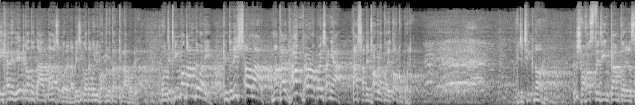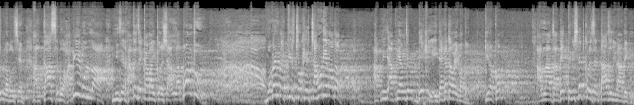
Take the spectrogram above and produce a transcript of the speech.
এইখানে রেট কত তার তালাশা করে না। বেশি কথা বলি ভদ্রতার খেলা হবে। ওইটা ঠিক মতো আনতে পারে, কিন্তু রিক্সাওয়ালার মাথার ঘাম ফেরানো পয়সা নিয়ে তার সাথে ঝগড়া করে, তর্ক করে। এটা ঠিক নয়। সহস্তে যে ইনকাম করে রসুল্লাহ বলছেন আল কাসেব হাবিবুল্লাহ, নিজের হাতে যে কামাই করে সে আল্লাহর বন্ধু। মোমেন ব্যক্তির চোখের চাহনি ইবাদত। আপনি আপনি আমি যে দেখি, এই দেখাটাও ইবাদত। কীরকম? আল্লাহ যা দেখতে নিষেধ করেছেন, তা যদি না দেখি।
